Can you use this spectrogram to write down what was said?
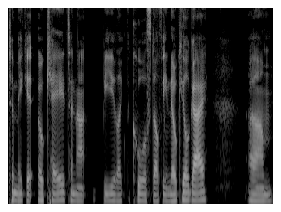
to make it okay to not be like the cool stealthy no kill guy. Um,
